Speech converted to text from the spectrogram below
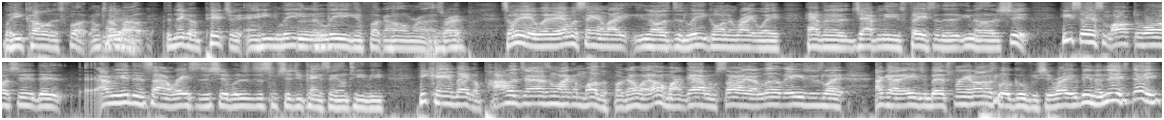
but he cold as fuck. I'm talking Yeah. about the nigga pitcher, and he leading the league in fucking home runs, right? So anyway, they was saying like, you know, is the league going the right way, having a Japanese face of the, you know, shit. He said some off the wall shit that I mean, it didn't sound racist and shit, but it's just some shit you can't say on TV. He came back apologizing like a motherfucker. I'm like, oh my god, I'm sorry. I love Asians. Like I got an Asian best friend. All this little goofy shit, right? But then the next day,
